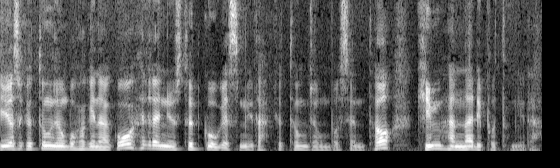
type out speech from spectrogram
이어서 교통정보 확인하고 헤드라인 뉴스 듣고 오겠습니다. 교통정보센터 김한나 리포터입니다.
